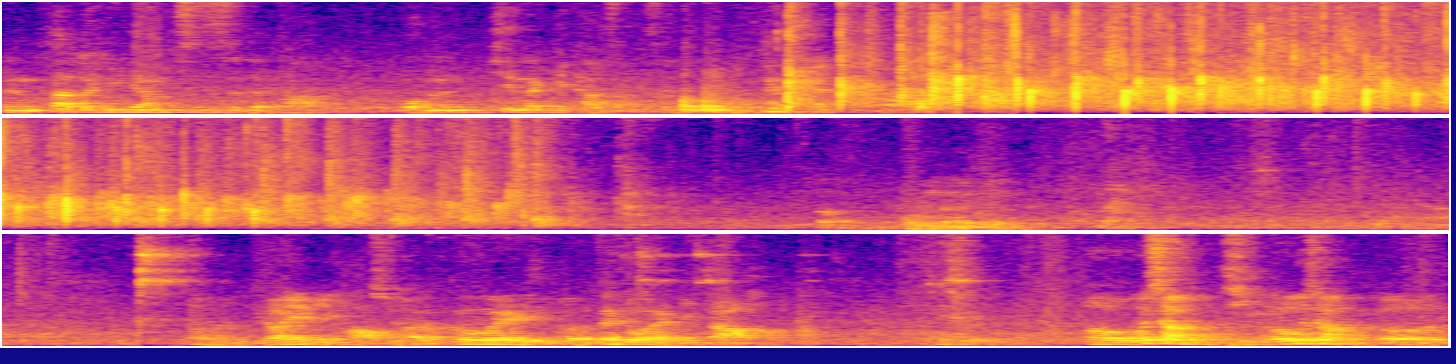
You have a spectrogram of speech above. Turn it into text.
很大的力量支持着他。我们现在给他掌声。后面那边。呃，李导演你好，呃，各位呃在座来宾大家好，谢谢。呃，我想提，呃，我想呃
